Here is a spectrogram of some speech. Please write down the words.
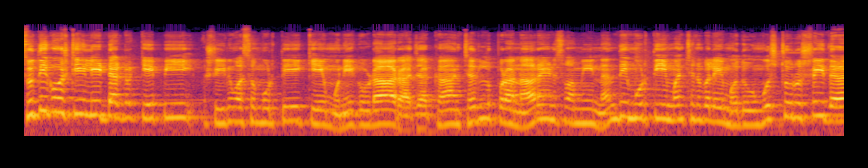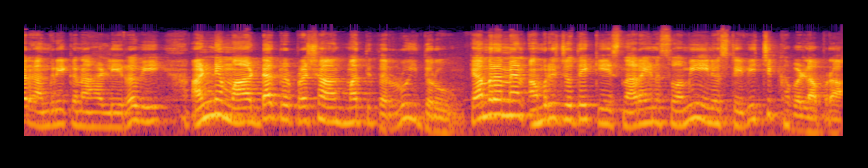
ಸುದ್ದಿಗೋಷ್ಠಿಯಲ್ಲಿ doctor K P Srinivasamurthy K Munigowda Rajakhan Chadalpura Narayanaswamy, Nandimurthy, Manchanabale, Madhu, Mushturu Shridhar Angrekanahalli Ravi, Annamma, doctor Prashanth ಮತ್ತಿತರರು ಇದ್ದರು. ಕ್ಯಾಮರಾಮ್ಯಾನ್ ಅಮರೀಶ್ ಜೊತೆ ಕೆಎಸ್ ನಾರಾಯಣಸ್ವಾಮಿ ಯೂನಿವರ್ಸಿಟಿ ಚಿಕ್ಕಬಳ್ಳಾಪುರ.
